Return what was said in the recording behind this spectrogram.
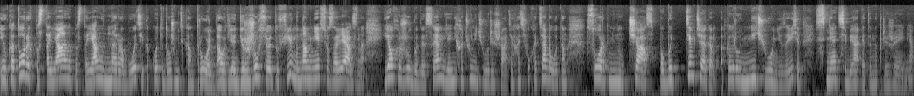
и у которых постоянно, постоянно на работе какой-то должен быть контроль, да, вот я держу всю эту фирму, на мне все завязано, я ухожу в БДСМ, я не хочу ничего решать, я хочу хотя бы вот там 40 минут, час побыть тем человеком, от которого ничего не зависит, снять с себя это напряжение.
